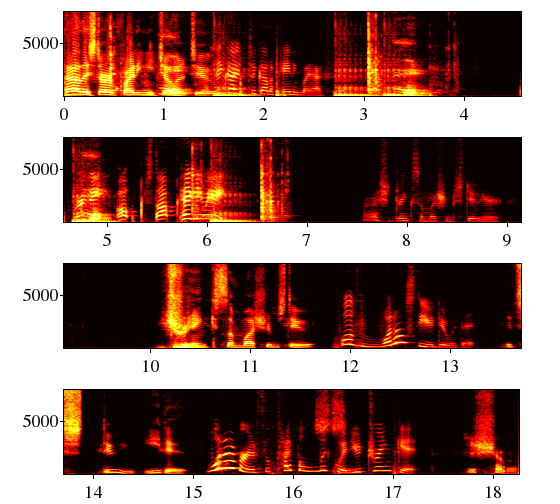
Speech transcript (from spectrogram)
Ah, they started fighting each other too. I think I took out a painting by accident. Where's he? Oh, stop pegging me! I should drink some mushroom stew here. Drink some mushroom stew. Well, what else do you do with it? It's stew. You eat it. Whatever. It's a type of liquid. You drink it. Just shut up.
